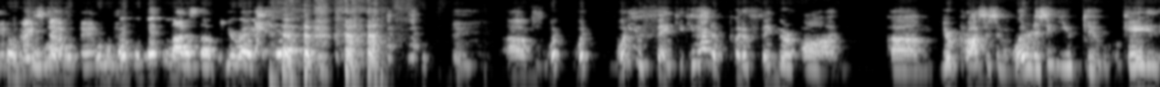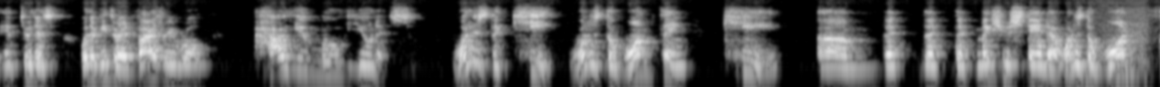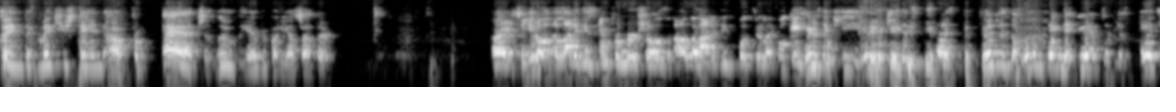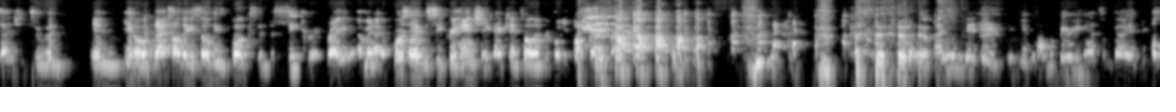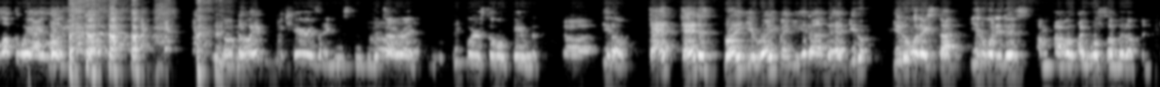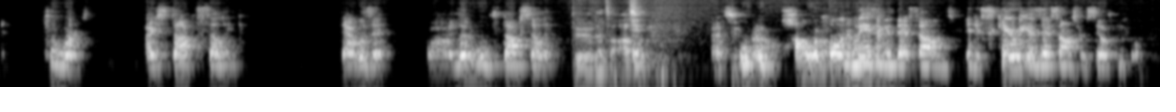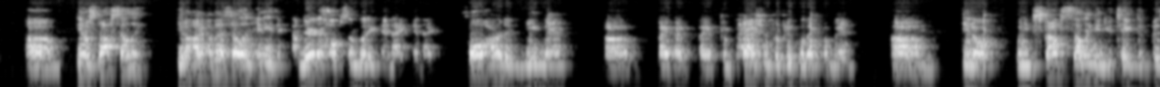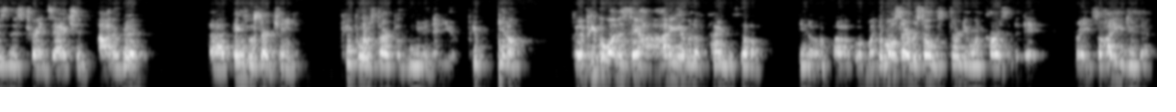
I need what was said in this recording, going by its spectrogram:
Great stuff, man. It's a lot of stuff. You're right. um, what what what do you think if you had to put a finger on um, your process and what it is that you do? Okay, and through this, whether it be through advisory role, how you move units. What is the key? What is the one thing key um, that that that makes you stand out? What is the one thing that makes you stand out from absolutely everybody else out there? All right, so you know a lot of these infomercials and all, a lot of these books are like, okay, here's the key, here's the key to success. this is the one thing that you have to just pay attention to, and and you know that's how they sell these books and the secret, right? I mean, of course, I have the secret handshake. I can't tell everybody about that. I know you guys didn't see me, but I'm a very handsome guy, and people love the way I look. you know, I don't have as much hair as I used to, but it's all right. People are still okay with it. Uh, you know, that that is right. You're right, man. You hit on the head. You know, you know what I stop. You know what it is. I'm, I'll, I will sum it up in, in two words. I stopped selling. That was it. Wow. I literally stopped selling. Dude, that's awesome. And, that's incredible. Powerful and amazing as that sounds, and as scary as that sounds for salespeople, um, you know, stop selling. You know, I, am not selling anything. I'm there to help somebody, and I and I wholehearted mean that. Uh, I, I, I, have compassion for people that come in. Um, you know, when you stop selling and you take the business transaction out of it, uh, things will start changing. People will start believing in you. People, you know, people want to say, how do you have enough time to sell? You know, uh, the most I ever sold was 31 cars in a day, right? So how do you do that?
